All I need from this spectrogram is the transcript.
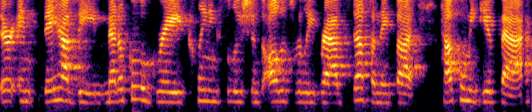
They're in, they have the medical grade cleaning solutions, all this really rad stuff. And they thought, how can we give back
